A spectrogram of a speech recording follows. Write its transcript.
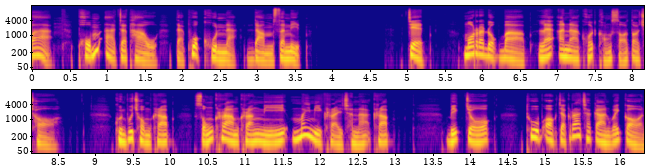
ว่า ผมอาจจะเทา แต่พวกคุณน่ะดำสนิท 7. มรดกบาปและอนาคตของสอตชคุณผู้ชมครับ สงครามครั้งนี้ไม่มีใครชนะครับ บิ๊กโจ๊กถูกออกจากราชการไว้ก่อน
